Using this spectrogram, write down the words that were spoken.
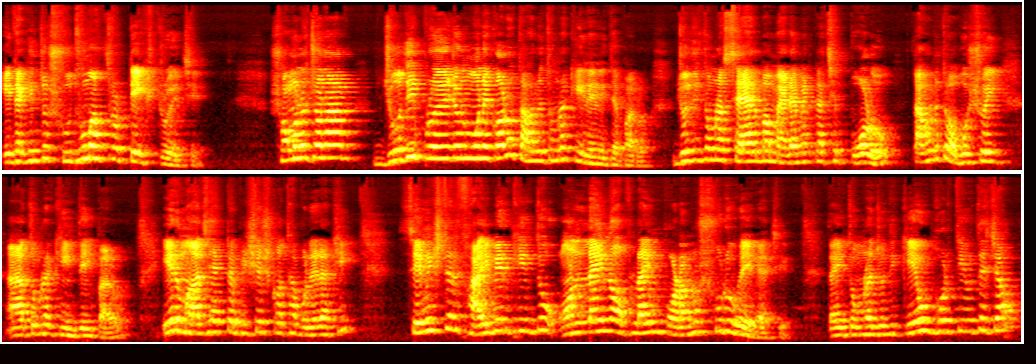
এটা কিন্তু শুধুমাত্র টেক্সট রয়েছে। সমালোচনার যদি প্রয়োজন মনে করো, তাহলে তোমরা কিনে নিতে পারো। যদি তোমরা স্যার বা ম্যাডামের কাছে পড়ো, তাহলে তো অবশ্যই তোমরা কিনতেই পারো। এর মাঝে একটা বিশেষ কথা বলে রাখি। সেমিস্টার ফাইভের কিন্তু অনলাইন অফলাইন পড়ানো শুরু হয়ে গেছে। তাই তোমরা যদি কেউ ভর্তি হতে চাও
